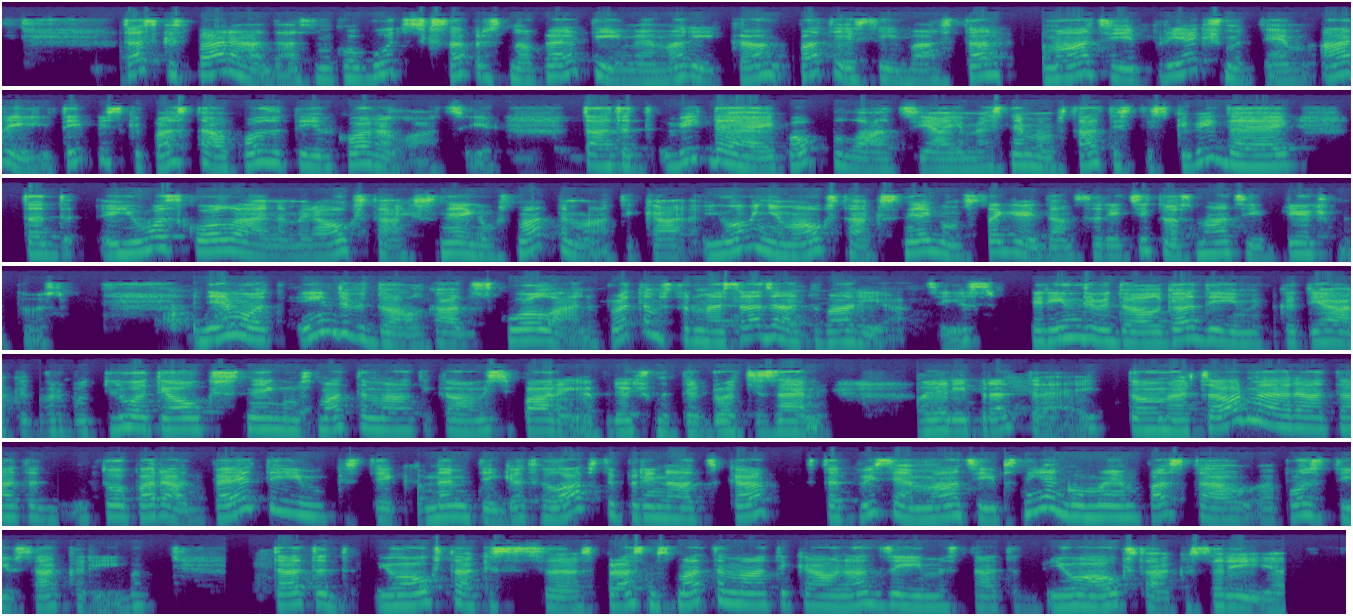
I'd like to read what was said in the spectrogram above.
Tas, kas parādās un ko būtiski saprast no pētījumiem, arī ka patiesībā starp mācību priekšmetiem arī tipiski pastāv pozitīva korelācija. Tātad vidēji populācijā, ja mēs ņemam statistiski vidēji, tad jo skolēnam ir augstāks sniegums matemātikā, jo viņam augstāks sniegums sagaidāms arī citos mācību priekšmetos. Ņemot individuāli kādu skolēnu, protams, tur mēs redzētu variācijas. Ir individuāli gadījumi, kad, jā, kad varbūt ļoti augsts sniegums matemātikā un visi pārējie priekšmeti ir ļoti zemi, vai arī pretēji. Tomēr caurmērā tātad to parāda pētījumi, kas tiek nemitīgi atkal apstiprināts, ka starp visiem mācību sniegumiem pastāv pozitīva sakarība. Tātad, jo augstākas prasmes matemātikā un atzīmes, tātad, jo augstākas arī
